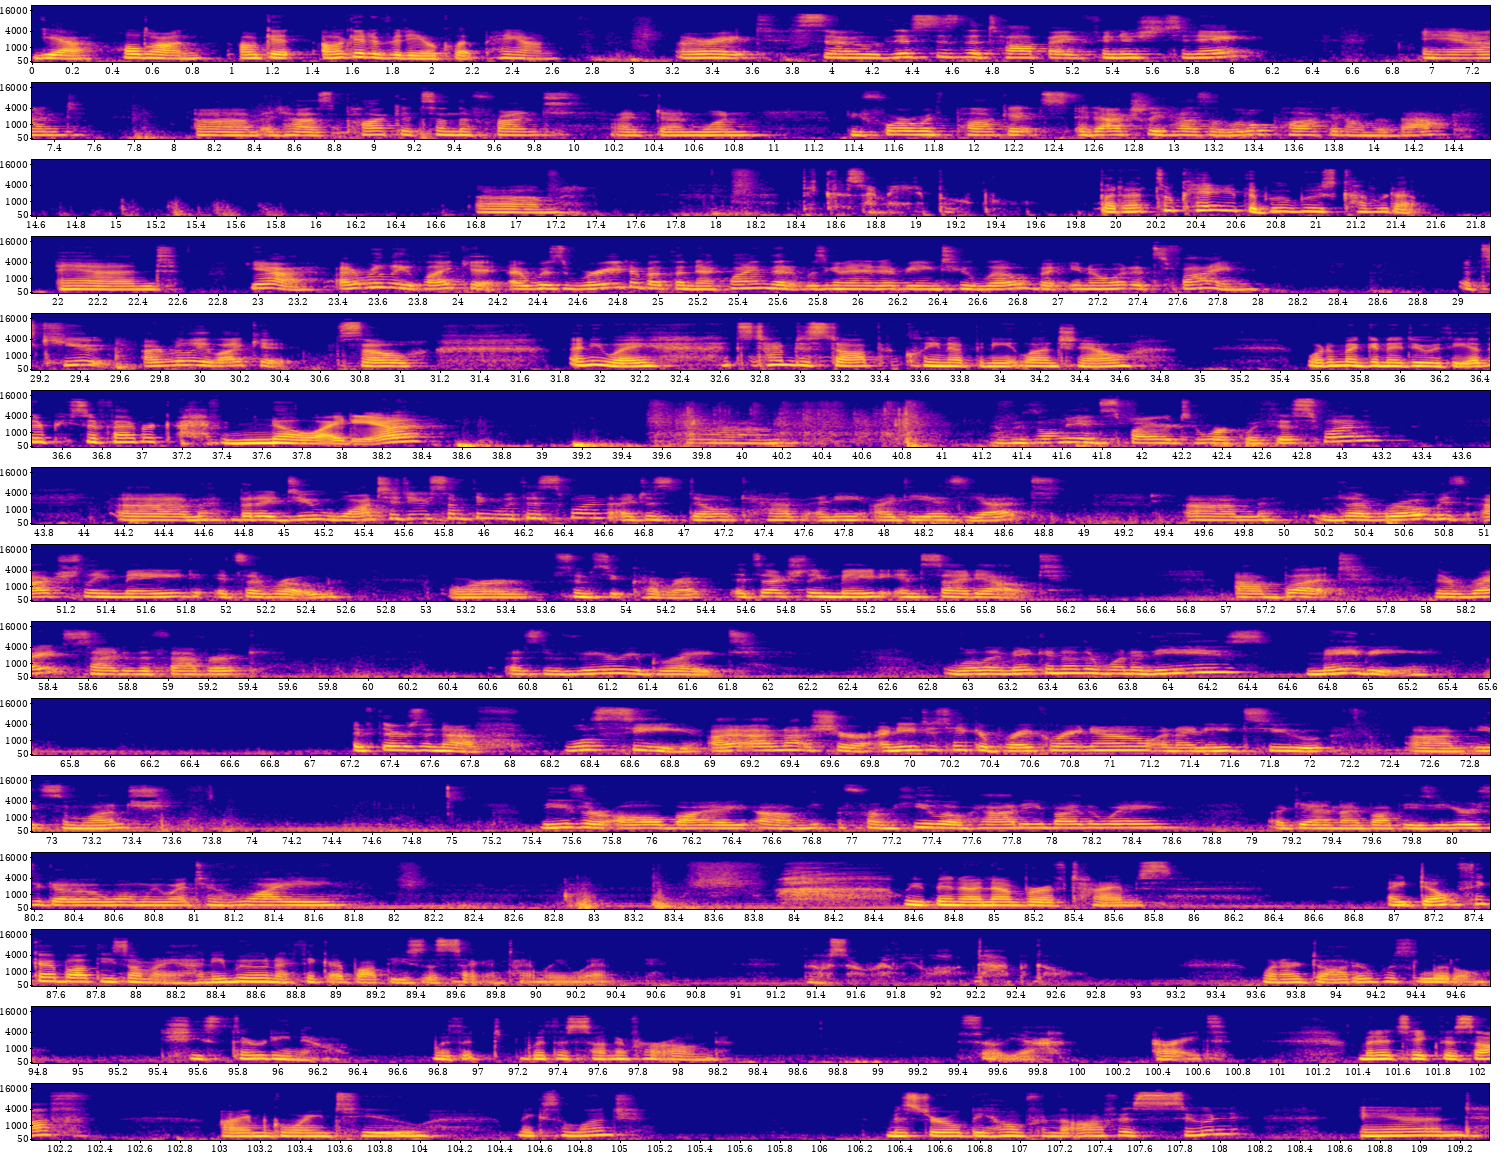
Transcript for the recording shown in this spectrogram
yeah, hold on. I'll get I'll get a video clip. Hang on. All right, so this is the top I finished today. And um, it has pockets on the front. I've done one before with pockets. It actually has a little pocket on the back. Um, because I made a boo-boo. But that's okay, the boo-boo's covered up. And yeah, I really like it. I was worried about the neckline that it was gonna end up being too low, but you know what, it's fine. It's cute. I really like it. So anyway, it's time to stop, clean up, and eat lunch now. What am I going to do with the other piece of fabric? I have no idea. Um, I was only inspired to work with this one. Um, but I do want to do something with this one. I just don't have any ideas yet. Um, the robe is actually made, it's a robe or swimsuit cover up. It's actually made inside out. Um, but the right side of the fabric is very bright. Will I make another one of these? Maybe. If there's enough. We'll see. I, am not sure. I need to take a break right now and I need to um, eat some lunch. These are all by um, from Hilo Hattie, by the way. Again, I bought these years ago when we went to Hawaii. We've been a number of times. I don't think I bought these on my honeymoon. I think I bought these the second time we went. That was a really long time ago. When our daughter was little. She's 30 now with a, with a son of her own. So yeah. All right. I'm going to take this off. I'm going to make some lunch. Mr. will be home from the office soon. And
